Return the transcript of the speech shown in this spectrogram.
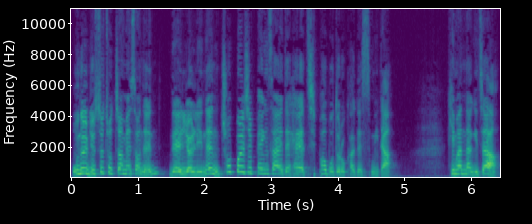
오늘 뉴스 초점에서는 내일 열리는 촛불 집회 행사에 대해 짚어보도록 하겠습니다. 김한나 기자,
